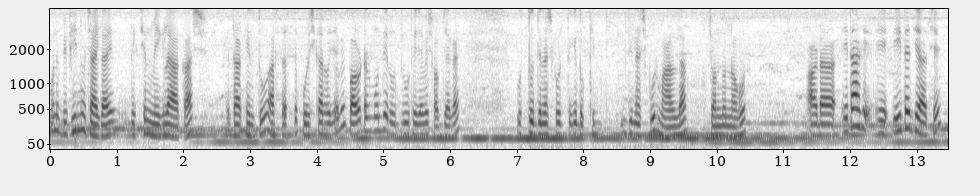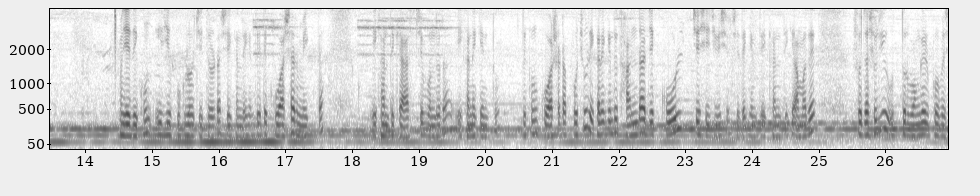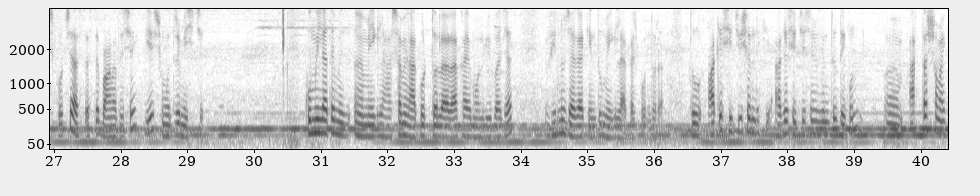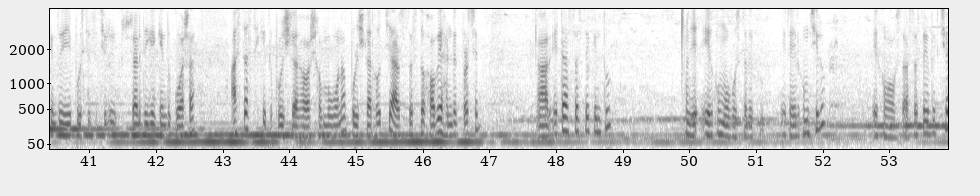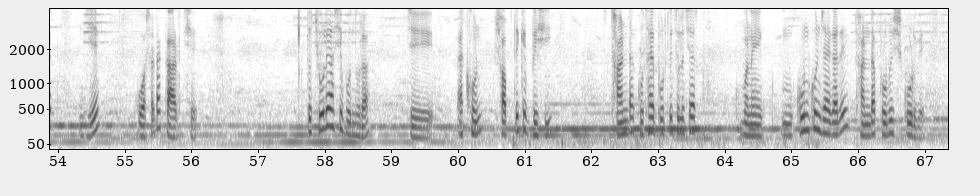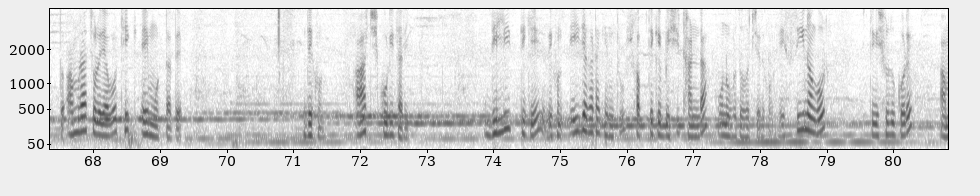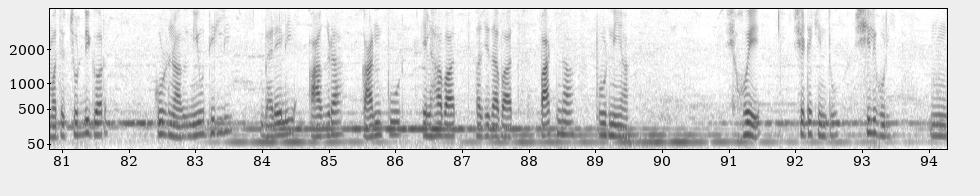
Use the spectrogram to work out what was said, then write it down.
মানে বিভিন্ন জায়গায় দেখছেন মেঘলা আকাশ। এটা কিন্তু আস্তে আস্তে পরিষ্কার হয়ে যাবে। বারোটার মধ্যে রৌদ্র উঠে যাবে সব জায়গায়। উত্তর দিনাজপুর থেকে দক্ষিণ দিনাজপুর, মালদা, চন্দননগর। আর এটা এইটা যে আছে যে দেখুন, এই যে উপগ্রহ চিত্রটা, সেখান থেকে কিন্তু এটা কুয়াশার মেঘটা এখান থেকে আসছে বন্ধুরা। এখানে কিন্তু, দেখুন, কুয়াশাটা প্রচুর। এখানে কিন্তু ঠান্ডা, যে কোল্ড যে সিচুয়েশন সেটা কিন্তু এখান থেকে আমাদের সোজাসুজি উত্তরবঙ্গের প্রবেশ করছে। আস্তে আস্তে বাংলাদেশে গিয়ে সমুদ্রে মিশছে। কুমিল্লাতে মেঘ- মেঘলা আসামের আগরতলা রাখায় মৌলভীবাজার, বিভিন্ন জায়গায় কিন্তু মেঘলা আকাশ, বন্ধুরা। তো আগে সিচুয়েশান দেখি আগের সিচুয়েশান কিন্তু দেখুন আটটার সময় কিন্তু এই পরিস্থিতি ছিল, চারিদিকে কিন্তু কুয়াশা। আস্তে আস্তে কিন্তু পরিষ্কার হওয়ার সম্ভাবনা পরিষ্কার হচ্ছে আস্তে আস্তে হবে হান্ড্রেড পার্সেন্ট আর এটা আস্তে আস্তে কিন্তু যে এরকম অবস্থা দেখুন, এটা এরকম ছিল, এরকম অবস্থা। আস্তে আস্তে দেখছেন যে কুয়াশাটা কাটছে। তো চলে আসি বন্ধুরা, যে এখন সব থেকে বেশি ঠান্ডা কোথায় পড়তে চলেছে আর মানে কোন কোন জায়গাতে ঠান্ডা প্রবেশ করবে? তো আমরা চলে যাব ঠিক এই মুহূর্তটাতে দেখুন, আজ কুড়ি তারিখ। দিল্লির থেকে দেখুন, এই জায়গাটা কিন্তু সব থেকে বেশি ঠান্ডা অনুভূত হচ্ছে। দেখুন, এই শ্রীনগর থেকে শুরু করে আমাদের চণ্ডীগড়, কুরনাল, নিউ দিল্লি, ব্যারেলি, আগ্রা, কানপুর, এলাহাবাদ ফাজিদাবাদ পাটনা, পূর্ণিয়া হয়ে সেটা কিন্তু শিলিগুড়ি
